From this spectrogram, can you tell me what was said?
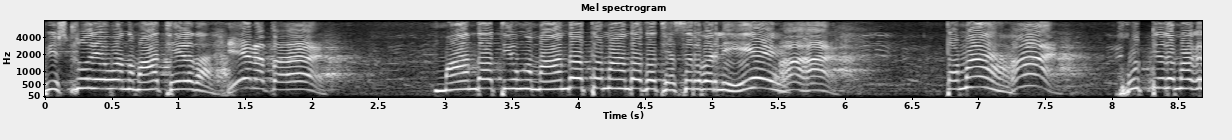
ವಿಷ್ಣುದೇವ್ ಒಂದು ಮಾತು ಹೇಳ್ದ. ಏನತ್ತ? ಮಾಂದಾತ್ ಇವಂಗ ಮಾಂದಾತ ಮಾಂದಾತ ಅಂತ ಹೆಸರು ಬರ್ಲಿ. ಹಾ ಹಾ. ತಮ್ಮ ಹಾ. ಹುಟ್ಟಿದ ಮಗ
